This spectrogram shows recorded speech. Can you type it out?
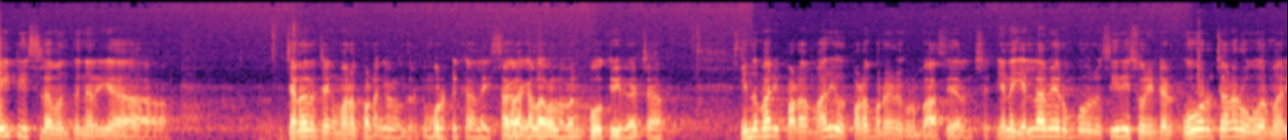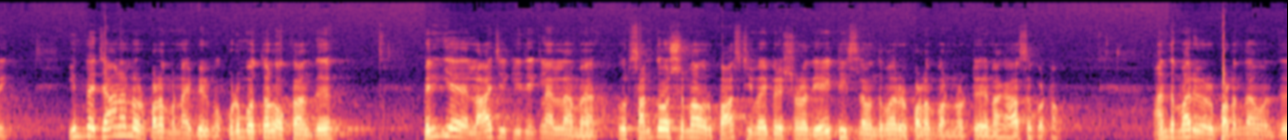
எயிட்டிஸில் வந்து நிறையா ஜனரஞ்சகமான படங்கள் வந்திருக்கு. முரட்டுக்காலை சகலகலா வல்லவன் போக்கிரி ராஜா. இந்த மாதிரி படம் மாதிரி ஒரு படம் பண்ண எனக்கு ரொம்ப ஆசையாக இருந்துச்சு. ஏன்னா எல்லாமே ரொம்ப ஒரு சீரியஸ் ஓரியன்ட் ஒவ்வொரு ஜானர் ஒவ்வொரு மாதிரி. இந்த ஜானரில் ஒரு படம் பண்ணால் இப்படி இருக்கும்? குடும்பத்தோடு உட்காந்து பெரிய லாஜிக் கீஜிக்லாம் இல்லாமல் ஒரு சந்தோஷமாக ஒரு பாசிட்டிவ் வைப்ரேஷனோட எயிட்டிஸில் வந்த மாதிரி ஒரு படம் பண்ணணுன்ட்டு நாங்கள் ஆசைப்பட்டோம். அந்த மாதிரி ஒரு படம் தான் வந்து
